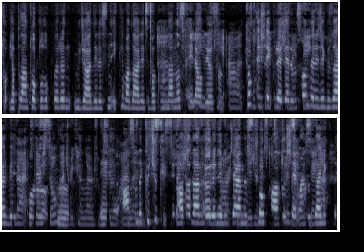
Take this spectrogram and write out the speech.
to- yapılan toplulukların mücadelesini iklim adaleti bakımından nasıl ele alıyorsun? Uh, Çok teşekkür ederim. Son derece güzel bir Ee, small aslında küçük adadan öğrenebileceğimiz çok fazla şey var. Özellikle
